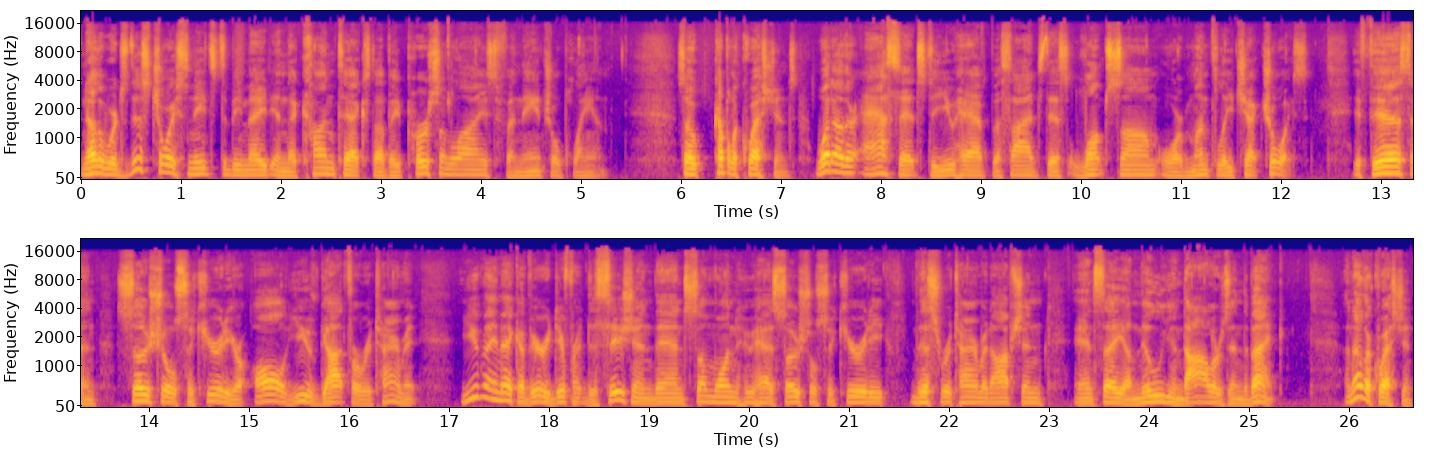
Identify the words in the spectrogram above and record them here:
In other words, this choice needs to be made in the context of a personalized financial plan. So, a couple of questions. What other assets do you have besides this lump sum or monthly check choice? If this and Social Security are all you've got for retirement, you may make a very different decision than someone who has Social Security, this retirement option, and say a million dollars in the bank. Another question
